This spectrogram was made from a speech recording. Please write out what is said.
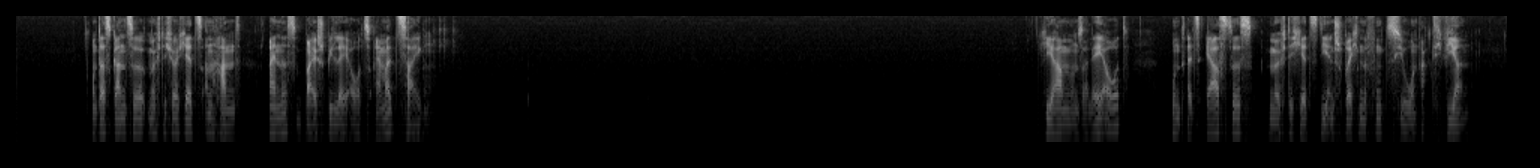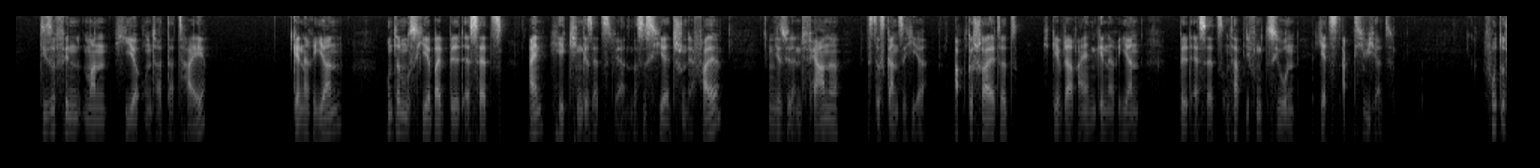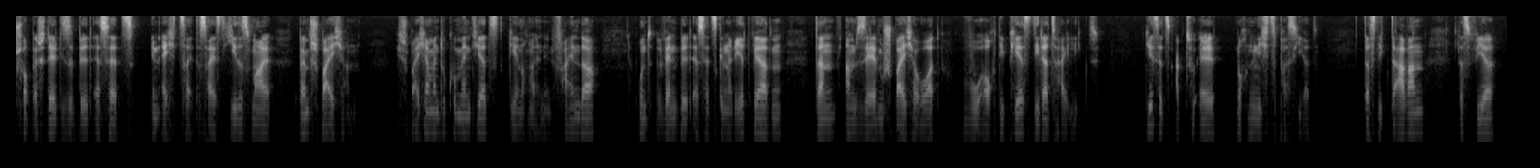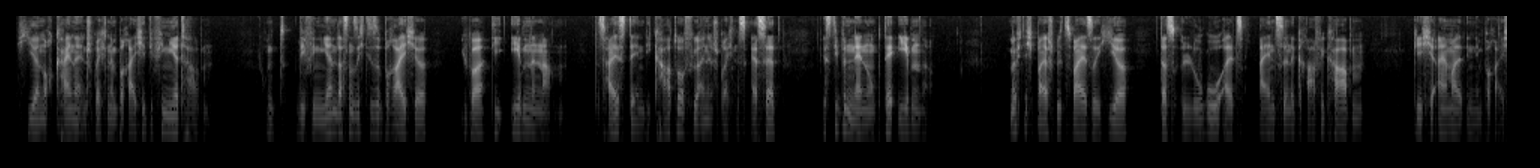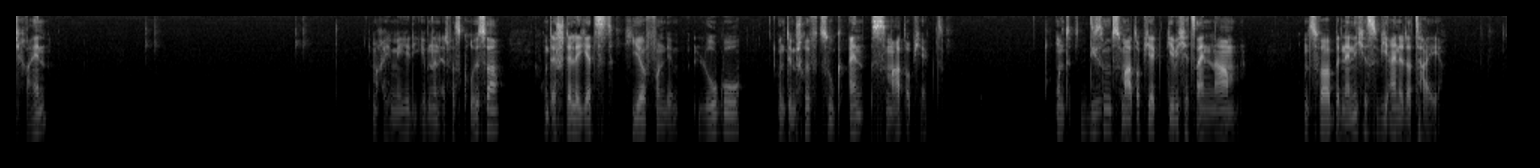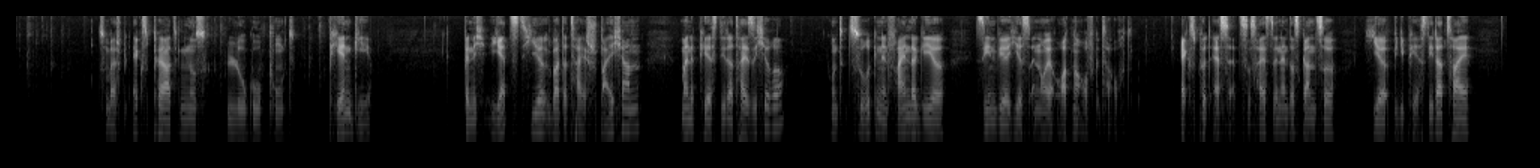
Und das Ganze möchte ich euch jetzt anhand eines Beispiellayouts einmal zeigen. Hier haben wir unser Layout und als erstes möchte ich jetzt die entsprechende Funktion aktivieren. Diese findet man hier unter Datei, Generieren und dann muss hier bei Bildassets ein Häkchen gesetzt werden. Das ist hier jetzt schon der Fall. Wenn ich es wieder entferne, ist das Ganze hier abgeschaltet. Ich gehe wieder rein, Generieren, Bildassets und habe die Funktion jetzt aktiviert. Photoshop erstellt diese Bildassets in Echtzeit, das heißt jedes Mal beim Speichern. Ich speichere mein Dokument jetzt, gehe nochmal in den Finder und wenn Bildassets generiert werden, dann am selben Speicherort, wo auch die PSD-Datei liegt. Hier ist jetzt aktuell noch nichts passiert. Das liegt daran, dass wir hier noch keine entsprechenden Bereiche definiert haben. Und definieren lassen sich diese Bereiche über die Ebenennamen. Das heißt, der Indikator für ein entsprechendes Asset ist die Benennung der Ebene. Möchte ich beispielsweise hier das Logo als einzelne Grafik haben, gehe ich hier einmal in den Bereich rein, mache ich mir hier die Ebenen etwas größer und erstelle jetzt hier von dem Logo und dem Schriftzug ein Smart-Objekt. Und diesem Smart-Objekt gebe ich jetzt einen Namen. Und zwar benenne ich es wie eine Datei. Zum Beispiel expert-logo.png. Wenn ich jetzt hier über Datei speichern meine PSD-Datei sichere und zurück in den Finder gehe, sehen wir, hier ist ein neuer Ordner aufgetaucht. Expert Assets, das heißt, er nennt das Ganze hier wie die PSD-Datei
